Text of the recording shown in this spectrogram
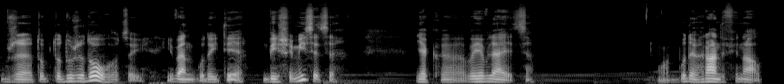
вже, тобто дуже довго цей івент буде йти, більше місяця, як е, виявляється. От, буде гранд фінал.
